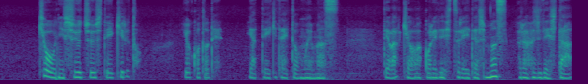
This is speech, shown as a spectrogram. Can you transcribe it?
「今日に集中して生きる」ということでやっていきたいと思います。では今日はこれで失礼いたします。浦富士でした。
